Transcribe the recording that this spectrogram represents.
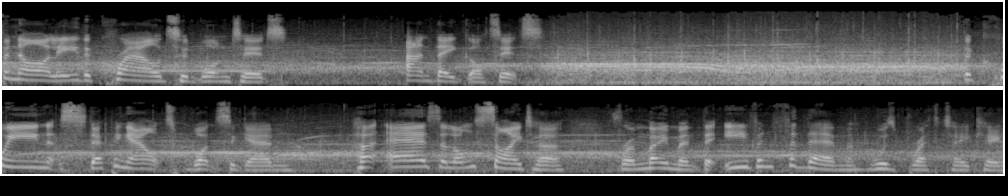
finale the crowds had wanted and they got it. The Queen stepping out once again, her heirs alongside her for a moment that even for them was breathtaking.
